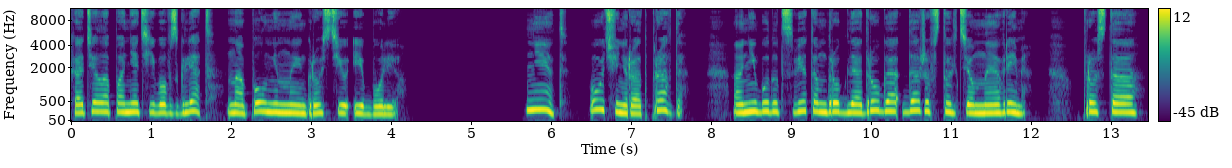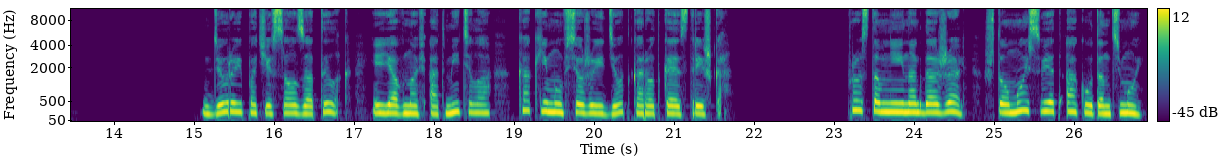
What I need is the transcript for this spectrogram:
Хотела понять его взгляд, наполненный грустью и болью. «Нет, очень рад, правда. Они будут светом друг для друга даже в столь темное время. Просто...» Дюрей почесал затылок, и я вновь отметила, как ему все же идет короткая стрижка. Просто мне иногда жаль, что мой свет окутан тьмой.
